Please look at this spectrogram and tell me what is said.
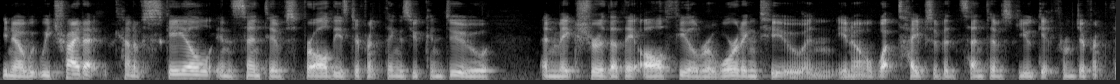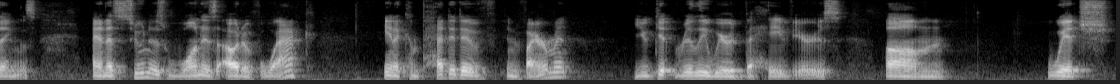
you know, we, we, try to kind of scale incentives for all these different things you can do, and make sure that they all feel rewarding to you. And you know, what types of incentives do you get from different things? And as soon as one is out of whack in a competitive environment, you get really weird behaviors, um, which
